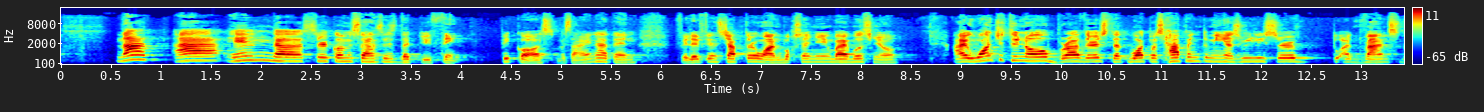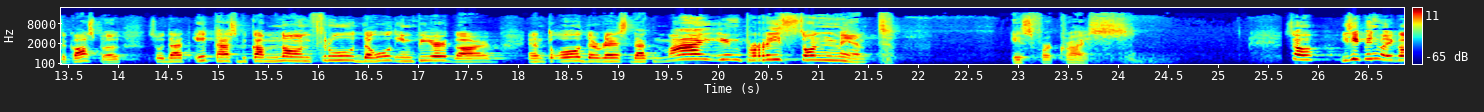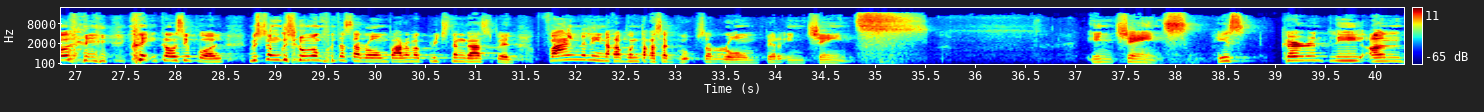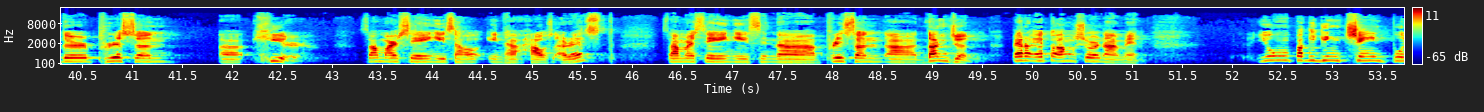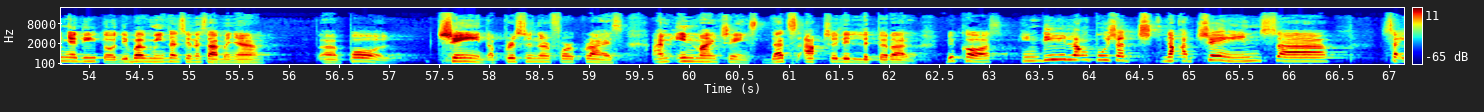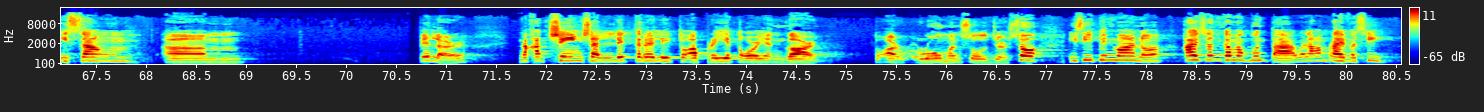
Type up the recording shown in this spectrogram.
not uh, in the circumstances that you think. Because, basahin natin, Philippians chapter 1, buksan niyo yung Bibles niyo. I want you to know, brothers, that what was happened to me has really served to advance the gospel so that it has become known through the whole imperial guard and to all the rest that my imprisonment is for Christ. So, isipin mo, ikaw, ikaw si Paul, gustong gusto mo magpunta sa Rome para mag-preach ng gospel. Finally, nakapunta ka sa, sa Rome, pero in chains. In chains. He's currently under prison uh, here. Some are saying he's in house arrest. Some are saying he's in a prison uh, dungeon. Pero ito ang sure namin yung pagiging chained po niya dito, di ba minsan sinasabi niya, uh, Paul, chained, a prisoner for Christ, I'm in my chains. That's actually literal. Because hindi lang po siya naka-chain sa, sa isang um, pillar, naka-chain siya literally to a Praetorian guard, to a Roman soldier. So, isipin mo ano, kahit saan ka magpunta, wala kang privacy.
